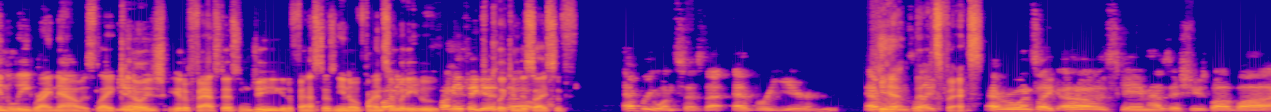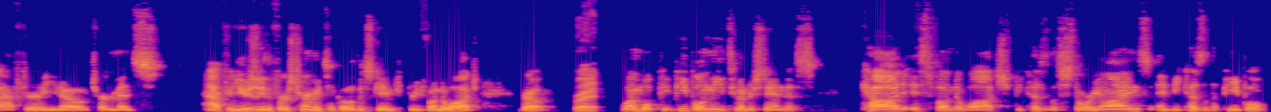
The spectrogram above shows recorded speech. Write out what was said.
in the league right now is like yeah. you know you just get a fast SMG, you get a fast you know find funny, somebody who funny thing is quick though, and decisive. Everyone says that every year. Everyone's yeah, like facts. everyone's like, oh, this game has issues, blah blah. After you know tournaments, after usually the first tournament, it's like, oh, this game's pretty fun to watch, bro. Right. When will pe- people need to understand this? COD is fun to watch because of the storylines and because of the people.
